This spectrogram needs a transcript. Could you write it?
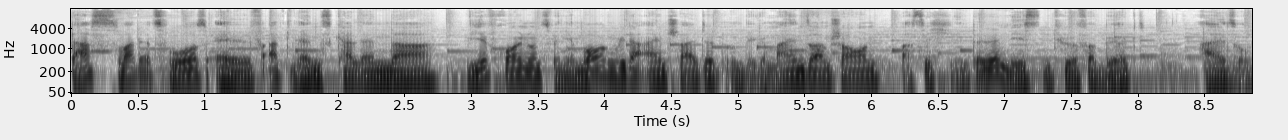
Das war der 2 aus 11 Adventskalender. Wir freuen uns, wenn ihr morgen wieder einschaltet und wir gemeinsam schauen, was sich hinter der nächsten Tür verbirgt. Also,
